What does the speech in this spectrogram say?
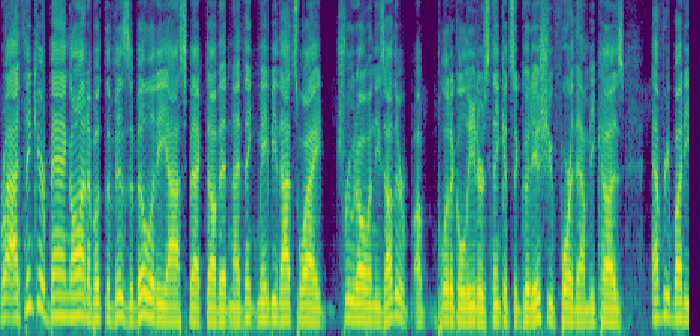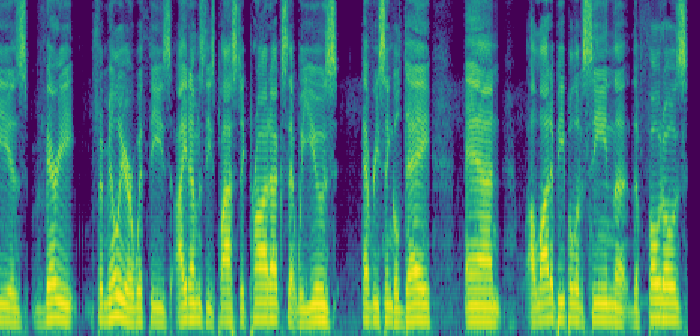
Right. I think you're bang on about the visibility aspect of it. And I think maybe that's why Trudeau and these other uh, political leaders think it's a good issue for them because everybody is very familiar with these items, these plastic products that we use every single day. And a lot of people have seen the, the photos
